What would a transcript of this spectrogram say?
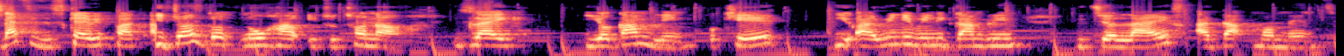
That is the scary part. You just don't know how it will turn out. It's like you're gambling okay? You are really really gambling with your life at that moment.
